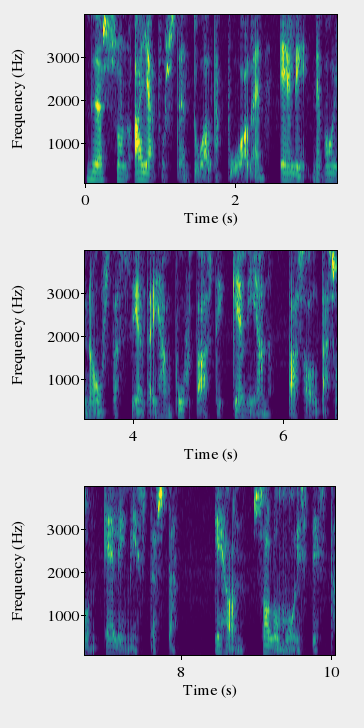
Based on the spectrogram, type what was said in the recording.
myös sun ajatusten tuolta puolen, eli ne voi nousta sieltä ihan puhtaasti kemian tasolta sun elimistöstä, kehon solumuistista.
